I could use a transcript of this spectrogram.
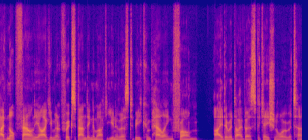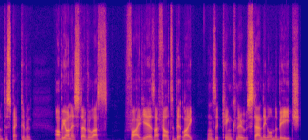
I've not found the argument for expanding the market universe to be compelling from either a diversification or a return perspective. And I'll be honest, over the last five years, I felt a bit like was it King Canute standing on the beach,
